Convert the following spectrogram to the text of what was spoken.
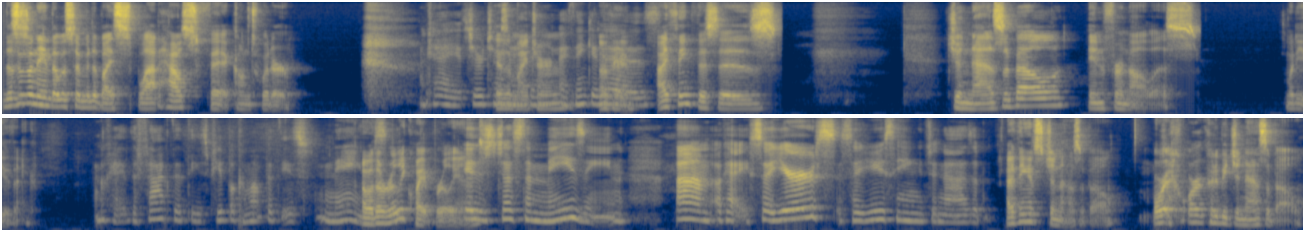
This is a name that was submitted by Splathouse Fic on Twitter. Okay, it's your turn. Is it my turn? I think it is. okay. I think this is Janazabel Infernalis. What do you think? Okay, the fact that these people come up with these names. Oh, they're really quite brilliant. is just amazing. Um. Okay, so yours. So you think Janazab. I think it's Janazabel. Or, or it could be Janazabel.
